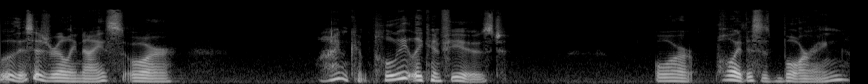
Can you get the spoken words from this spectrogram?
ooh, this is really nice. Or, I'm completely confused. Or, boy, this is boring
